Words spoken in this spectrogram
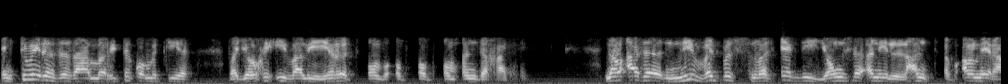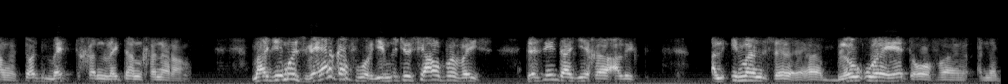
en tweedens is daar 'n meriete komitee wat jou geëvalueer het om op, op om in te gaan. Nou as 'n nuwe wit persoon was ek die jongste in die land op al my range tot met gen luitenant generaal. Maar jy moet werk daarvoor, jy moet jouself bewys. Dis nie dat jy al aan iemand se uh, blou oë het of uh, 'n 'n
